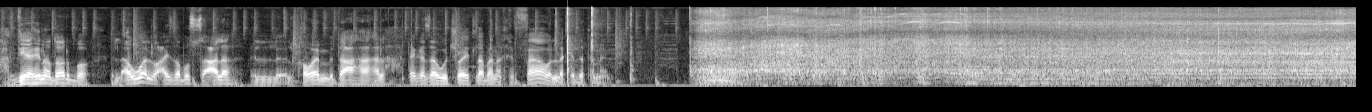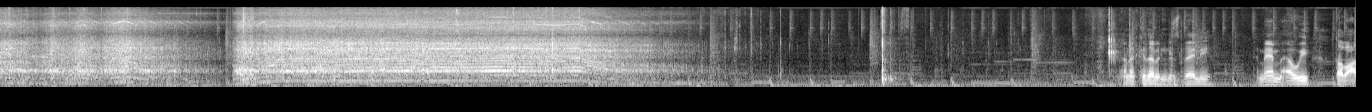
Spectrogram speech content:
هديها هنا ضربة الأول وعايز أبص على ال- القوام بتاعها هل هحتاج أزود شوية لبن أخفها ولا كده تمام؟ أنا كده بالنسبة لي تمام قوي. طبعا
